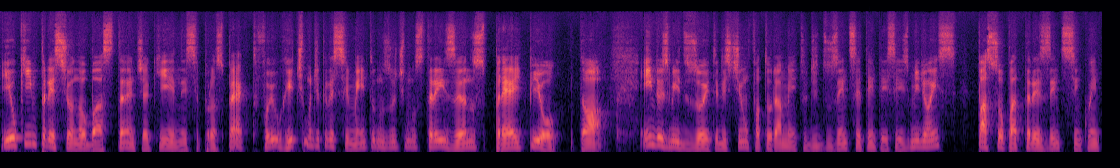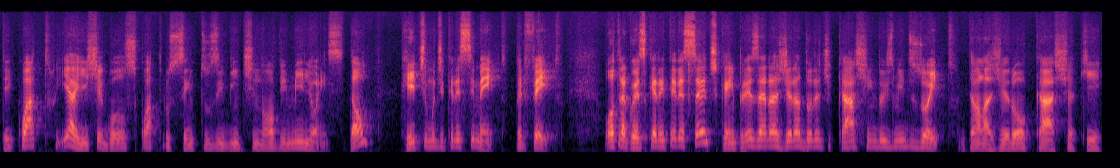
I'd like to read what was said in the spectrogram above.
E o que impressionou bastante aqui nesse prospecto foi o ritmo de crescimento nos últimos três anos pré-IPO. Então, ó, em 2018 eles tinham um faturamento de 276 milhões, passou para 354 e aí chegou aos 429 milhões. Então, ritmo de crescimento, perfeito. Outra coisa que era interessante, que a empresa era geradora de caixa em 2018. Então ela gerou caixa aqui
